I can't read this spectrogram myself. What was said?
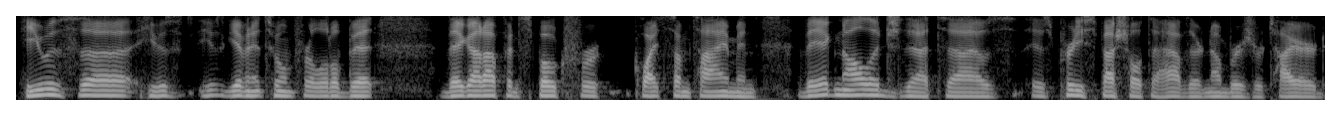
he was uh, he was he was giving it to him for a little bit. They got up and spoke for quite some time, and they acknowledged that uh, it was it was pretty special to have their numbers retired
